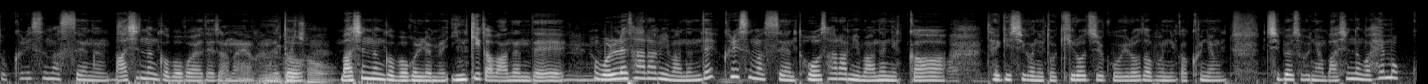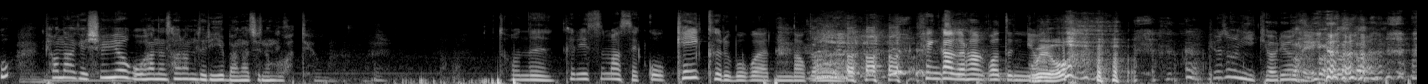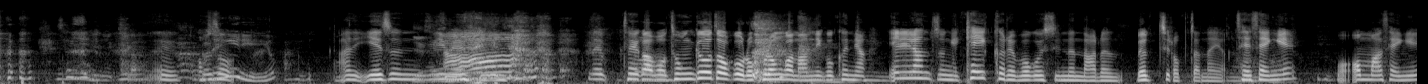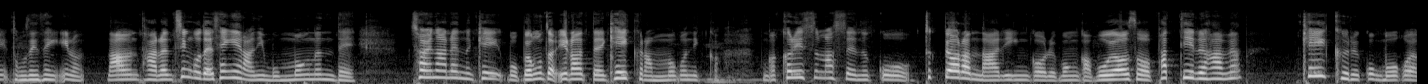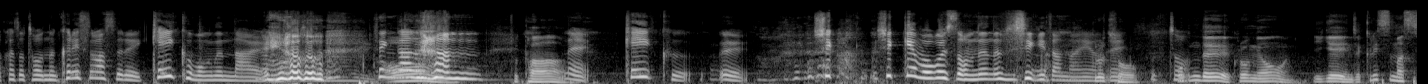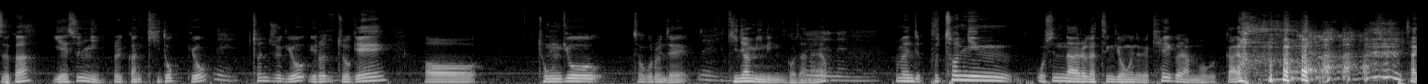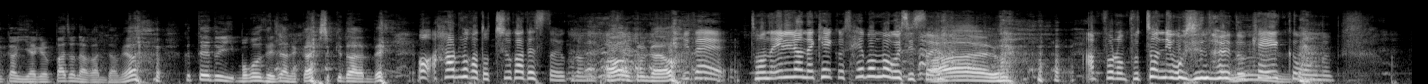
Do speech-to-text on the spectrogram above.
음. 또 크리스마스에는 맛있는 거 먹어야 되잖아요. 근데 음, 또 그렇죠. 맛있는 거 먹으려면 인기가 많은데 원래 사람이 많은데 크리스마스엔 더 사람이 많으니까 대기 시간이 더 길어지고 이러다 보니까 그냥 집에서 그냥 맛있는 거 해 먹고 편하게 쉬려고 하는 사람들이 많아지는 것 같아요. 저는 크리스마스에 꼭 케이크를 먹어야 된다고 생각을 하거든요. 왜요? 표정이 결연해. 네, 어, 그래서 생일이에요? 아니 예수님의 아. 근데 제가 뭐 종교적으로 그런 건 아니고 그냥 1년 중에 케이크를 먹을 수 있는 날은 며칠 없잖아요. 제 생일, 뭐 엄마 생일, 동생 생일 이런 나은 다른 친구들 생일 아니 못 먹는데 설날에는 케이크 뭐 명절 이럴 때 케이크를 안 먹으니까 뭔가 크리스마스에는 꼭 특별한 날인 거를 뭔가 모여서 파티를 하면 케이크를 꼭 먹어야 그래서 저는 크리스마스를 케이크 먹는 날이라고 생각을 어. 한 좋다. 네, 케이크를 쉽, 쉽게 먹을 수 없는 음식이잖아요. 그렇죠. 네, 그렇죠. 어, 근데 그러면 이게 이제 크리스마스가 예수님, 그러니까 기독교, 네. 천주교 이런 쪽에 어 종교적으로 이제 네. 기념일인 거잖아요. 네, 네, 네. 그러면 이제 부처님 오신 날 같은 경우는 왜 케이크를 안 먹을까요? 잠깐 이야기를 빠져나간다면 그때도 이- 먹어도 되지 않을까 싶기도 한데. 어, 하루가 더 추가됐어요, 그러면. 아, 그런가요? 이제 저는 1년에 케이크 3번 먹을 수 있어요. 아유, 앞으로 부처님 오신 날도 음. 케이크 먹는.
